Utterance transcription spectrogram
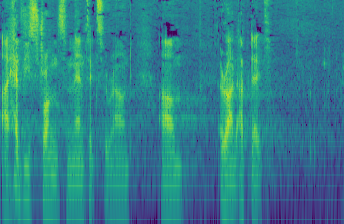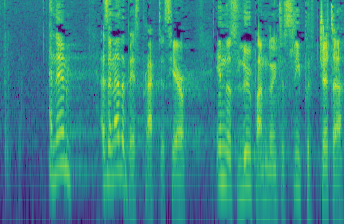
uh, have these strong semantics around, um, around updates. And then, as another best practice here, in this loop, I'm going to sleep with jitter.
